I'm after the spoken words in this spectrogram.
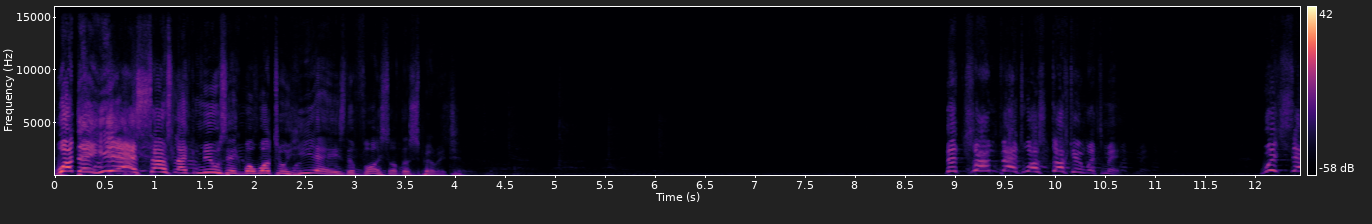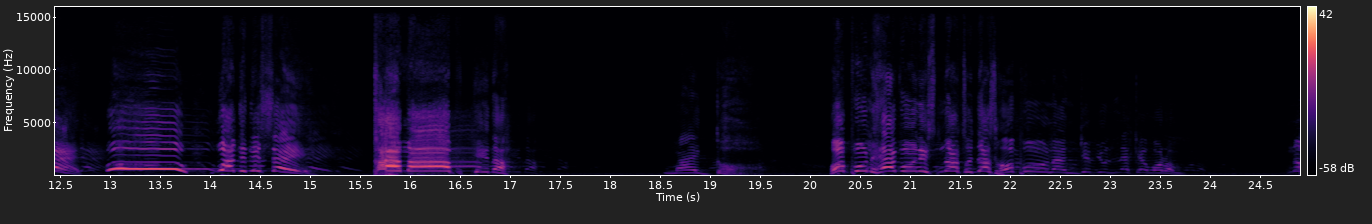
What they hear sounds like music, but what you hear is the voice of the Spirit. The trumpet was talking with me, which said, Ooh, what did it say? Come up hither. My God. Open heaven is not to just open and give you leke warum. No,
